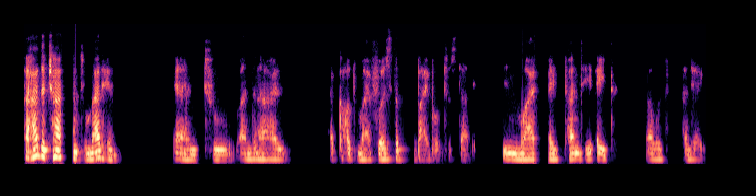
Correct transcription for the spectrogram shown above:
I had the chance to meet him, and to and then I I got my first Bible to study in my 28. I was 28.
